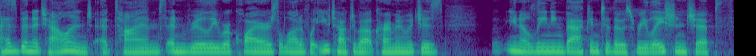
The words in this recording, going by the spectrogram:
has been a challenge at times and really requires a lot of what you talked about, Carmen, which is, you know, leaning back into those relationships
